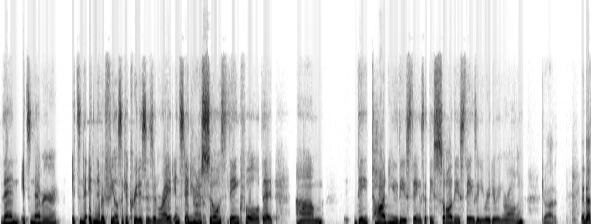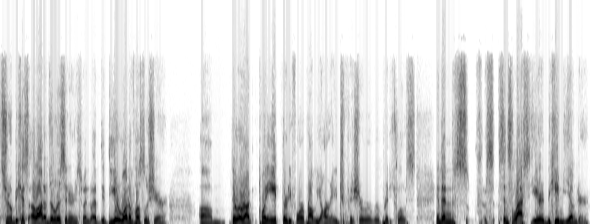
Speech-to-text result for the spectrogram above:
then it's never it's it never feels like a criticism, right? Instead, you're Got just so thankful that um, they taught you these things, that they saw these things that you were doing wrong. Got it. And that's true because a lot of the listeners, when at the year one of Hustle Share, um, they were around 28, 34, probably our age. Pretty sure we're, we're pretty close. And then s- s- since last year, it became younger.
